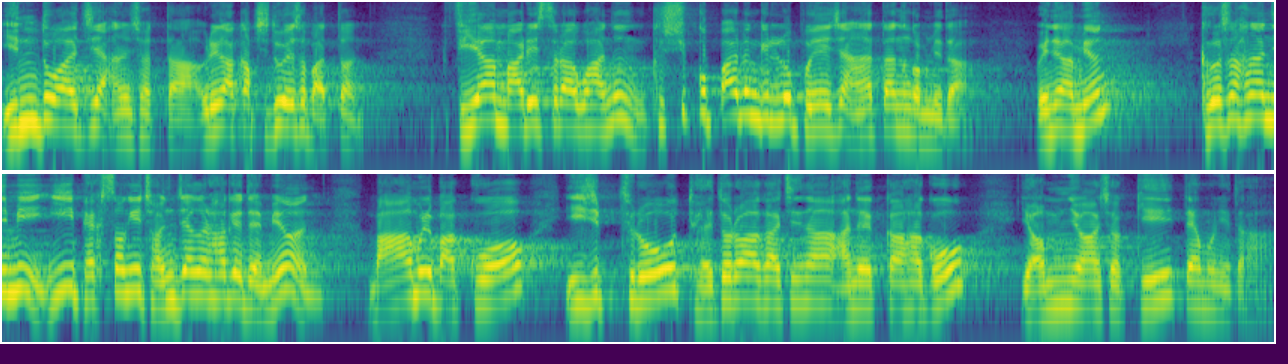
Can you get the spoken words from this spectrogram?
인도하지 않으셨다. 우리가 아까 지도에서 봤던 비아 마리스라고 하는 그 쉽고 빠른 길로 보내지 않았다는 겁니다. 왜냐하면 그것은 하나님이 이 백성이 전쟁을 하게 되면 마음을 바꾸어 이집트로 되돌아가지나 않을까 하고 염려하셨기 때문이다.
